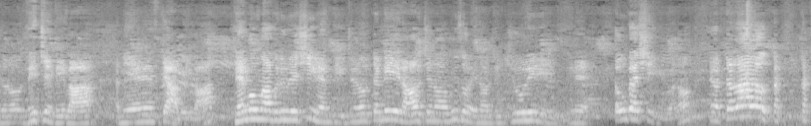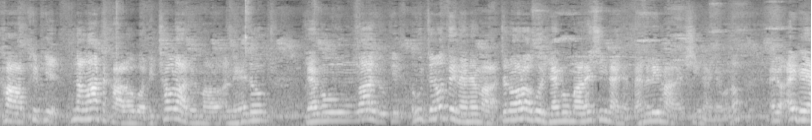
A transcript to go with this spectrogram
ကျွန်တော်လေ့ကျင့်ပေးပါအမြဲတမ်းပြပေးပါရန်ကုန်မှာဘယ်လိုတွေရှိလဲမသိဘူးကျွန်တော်တနေ့လောက်ကျွန်တော်အခုဆိုရင်တော့ဒီကျိုးလေးတွေနဲ့သုံးဘက်ရှိပြီပေါ့နော်အဲ့တော့တစ်လလောက်တစ်ခါဖြစ်ဖြစ်နှစ်လတစ်ခါလောက်ပေါ့ဒီ6လတွင်မှာတော့အနည်းဆုံး ရန်ကုန်ကလူဖြစ်အခုကျွန်တော်တင်တန်းထဲမှာကျွန်တော်ကတော့အခုရန်ကုန်မှာလည်းရှိနိုင်တယ်မန္တလေးမှာလည်းရှိနိုင်တယ်ပေါ့နော်အဲ့တော့အဲ့ဒီက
